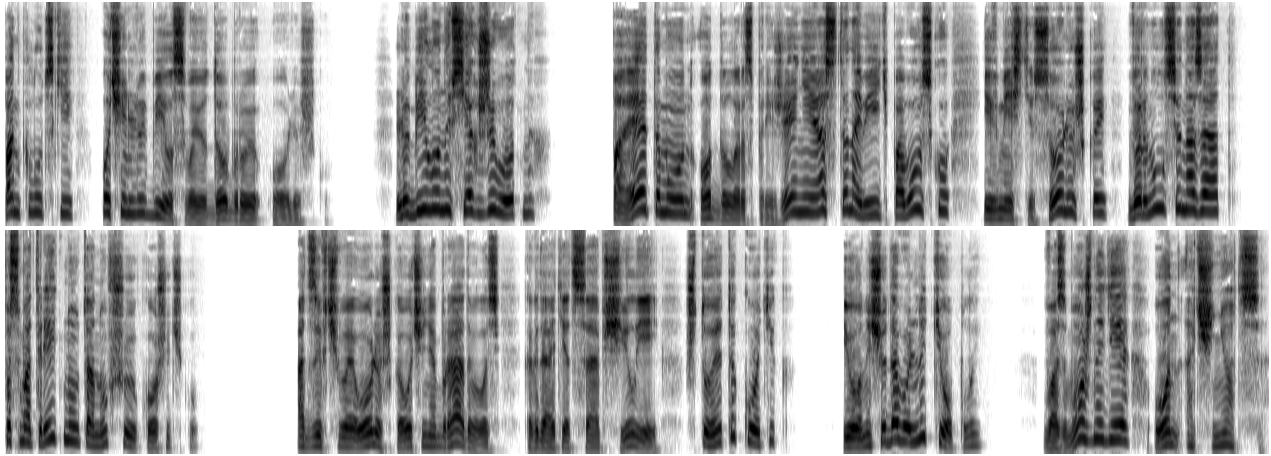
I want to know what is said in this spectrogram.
Пан Клуцкий очень любил свою добрую Олюшку любил он и всех животных. Поэтому он отдал распоряжение остановить повозку и вместе с Олюшкой вернулся назад посмотреть на утонувшую кошечку. Отзывчивая Олюшка очень обрадовалась, когда отец сообщил ей, что это котик, и он еще довольно теплый. Возможно, где он очнется.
